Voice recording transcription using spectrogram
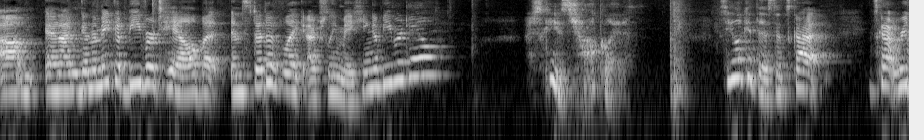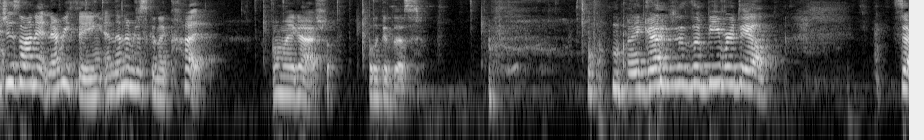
Um, and I'm gonna make a beaver tail, but instead of like actually making a beaver tail, I'm just gonna use chocolate. See, look at this. It's got it's got ridges on it and everything, and then I'm just gonna cut. Oh my gosh, look at this. My gosh, it's a beaver tail. So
